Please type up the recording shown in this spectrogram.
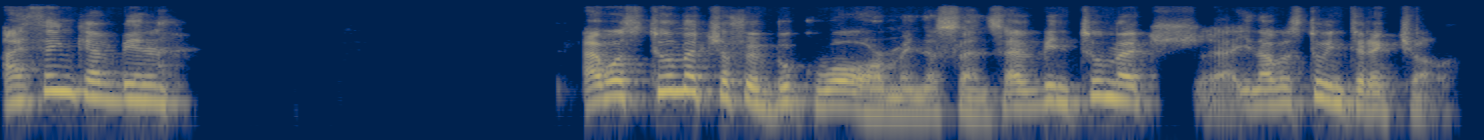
I think I've been I was too much of a bookworm in a sense. I've been too much, uh, you know, I was too intellectual.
